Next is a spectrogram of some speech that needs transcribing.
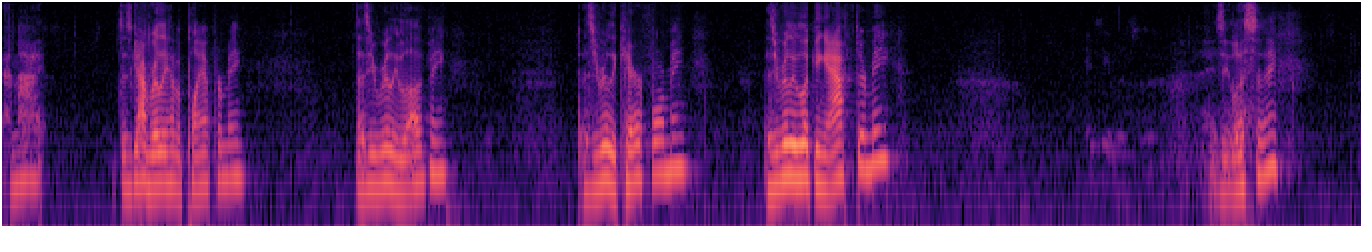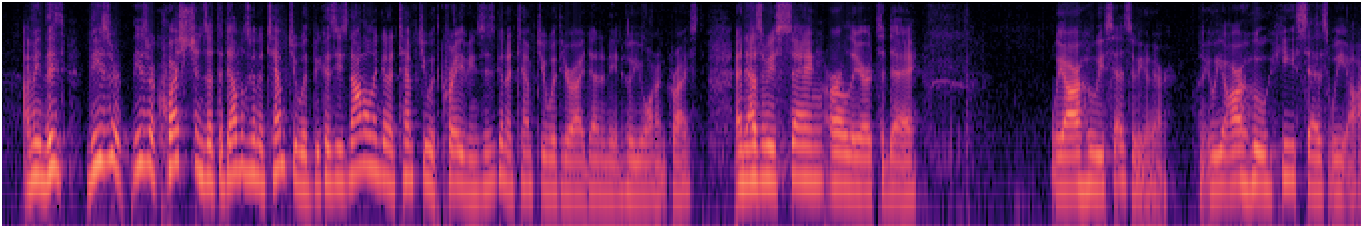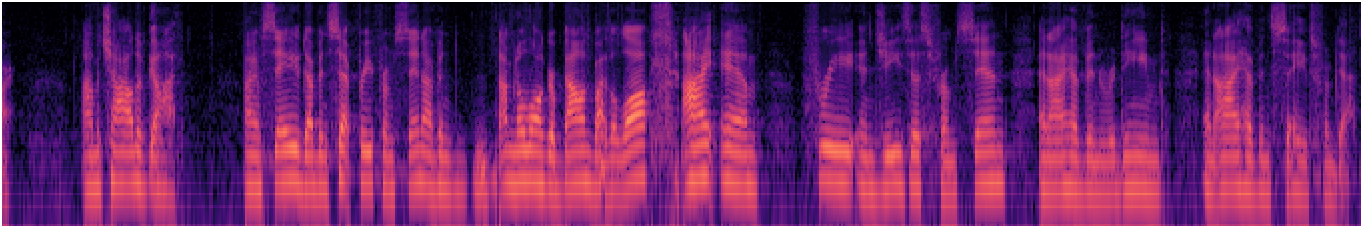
Am I, does God really have a plan for me? Does he really love me? Does he really care for me? Is he really looking after me? Is he listening? I mean, these, these, are, these are questions that the devil's going to tempt you with because he's not only going to tempt you with cravings, he's going to tempt you with your identity and who you are in Christ. And as we sang earlier today, we are who he says we are. We are who he says we are. I'm a child of God. I am saved. I've been set free from sin. I've been, I'm no longer bound by the law. I am free in Jesus from sin, and I have been redeemed, and I have been saved from death.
